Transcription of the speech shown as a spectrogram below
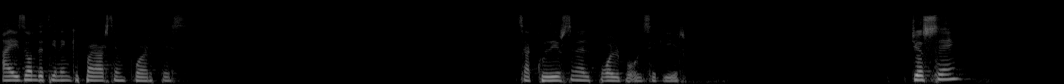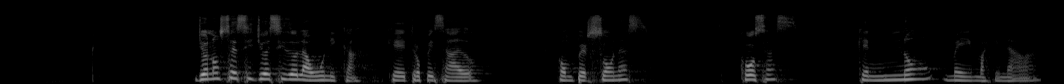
Ahí es donde tienen que pararse en fuertes. sacudirse en el polvo y seguir. Yo sé Yo no sé si yo he sido la única que he tropezado con personas, cosas que no me imaginaba,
